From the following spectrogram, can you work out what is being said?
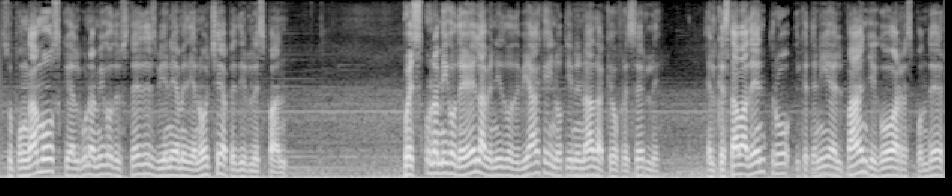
supongamos que algún amigo de ustedes viene a medianoche a pedirles pan. Pues un amigo de él ha venido de viaje y no tiene nada que ofrecerle. El que estaba dentro y que tenía el pan llegó a responder,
